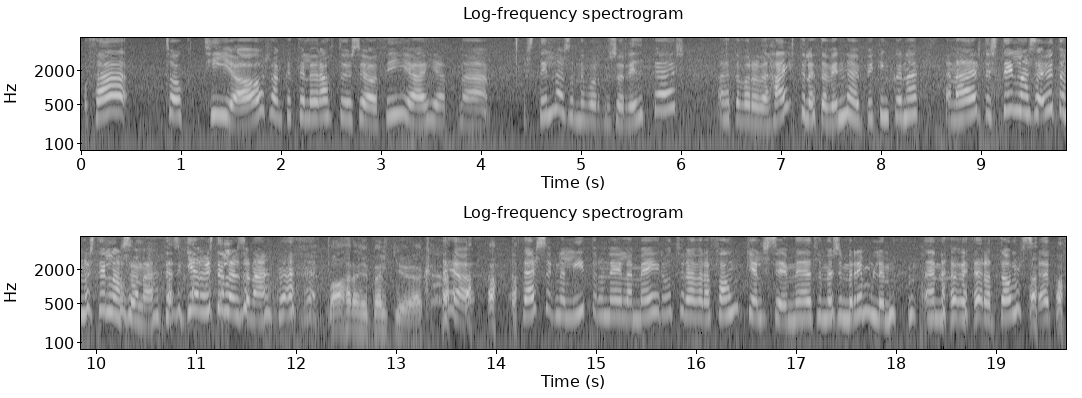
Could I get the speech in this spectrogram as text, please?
og það tók tíu ár, þannig til þeir áttuðu sig á því að hérna, stillansandi voru svo riðgæðir að þetta var alveg hættulegt að vinna við bygginguna en það ertu stillansa utan á stillansana til þess að gera við stillansana Bara í Belgíu? Já, þess vegna lítur hún eiginlega meir út fyrir að vera fangelsi með öllum þessum rimlum en að vera dómsöll.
